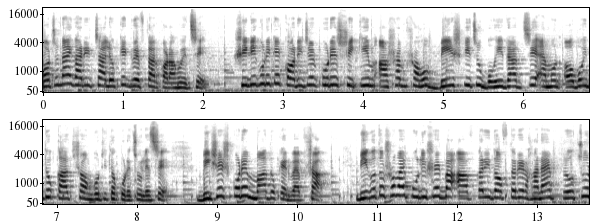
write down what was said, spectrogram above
ঘটনায় গাড়ির চালককে গ্রেফতার করা হয়েছে। শিলিগুড়িকে করিডোর করে সিকিম, আসাম সহ বেশ কিছু বহিরাজ্যে এমন অবৈধ কাজ সংগঠিত করে চলেছে, বিশেষ করে মাদকের ব্যবসা। বিগত সময় পুলিশের বা আবকারি দফতরের হানায় প্রচুর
